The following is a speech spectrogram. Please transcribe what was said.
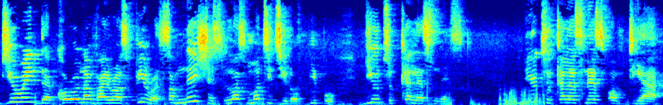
During the coronavirus period, some nations lost multitude of people due to carelessness, due to carelessness of their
